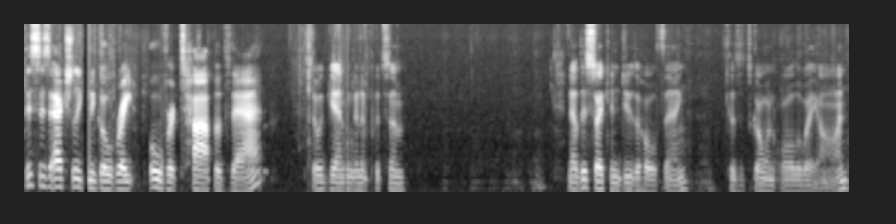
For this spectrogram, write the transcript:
This is actually going to go right over top of that. So again, I'm going to put some... Now this I can do the whole thing because it's going all the way on.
